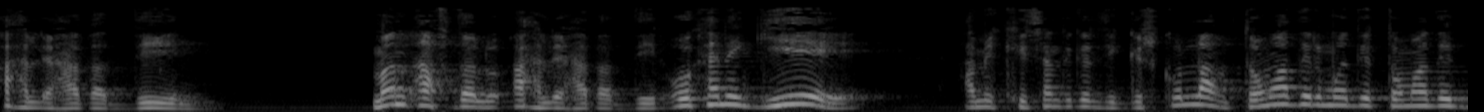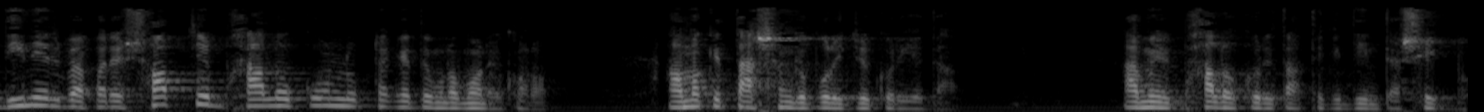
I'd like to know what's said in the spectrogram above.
আহলে হাদার দিন। মান আফদালু আহলে হাদার দিন। ওখানে গিয়ে আমি খ্রিস্টান থেকে জিজ্ঞেস করলাম, তোমাদের মধ্যে তোমাদের দিনের ব্যাপারে সবচেয়ে ভালো কোন লোকটাকে তোমরা মনে করো? আমাকে তার সঙ্গে পরিচয় করিয়ে দাও। আমি ভালো করে তা থেকে দিনটা শিখব।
